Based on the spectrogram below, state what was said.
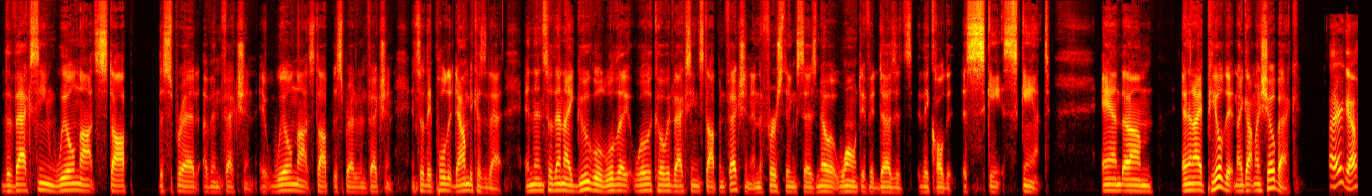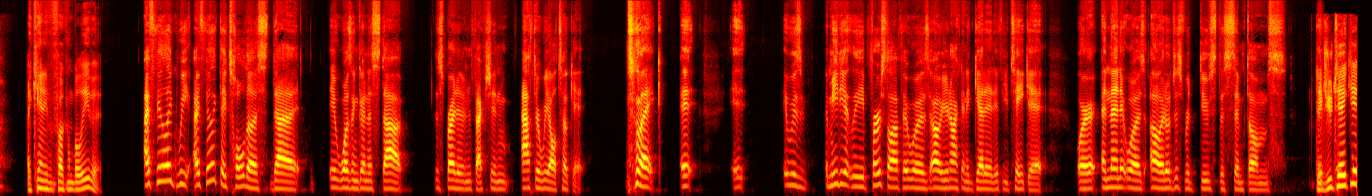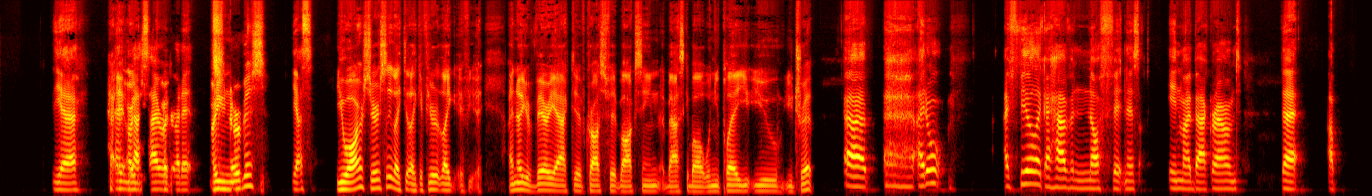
the vaccine will not stop the spread of infection. It will not stop the spread of infection. And so they pulled it down because of that. And then so then I googled will they will the COVID vaccine stop infection? And the first thing says no, it won't. If it does, it's they called it a scant. scant. And um and then I appealed it and I got my show back. Oh, there you go. I can't even fucking believe it. I feel like we I feel like they told us that it wasn't going to stop the spread of infection after we all took it. like it was immediately first off it was oh you're not going to get it if you take it or and then it was oh it'll just reduce the symptoms. Did It- you take it? Yeah. And Are, yes, I are- regret it. are you nervous? Yes. You are seriously like like if you're like if you I know you're very active CrossFit boxing basketball when you play you you you trip Uh I don't I feel like I have enough fitness in my background that I,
